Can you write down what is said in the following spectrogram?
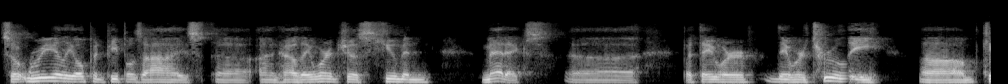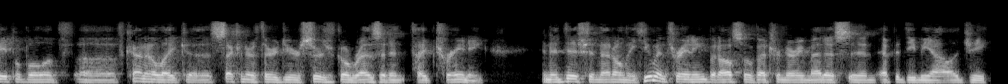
So it really opened people's eyes uh, on how they weren't just human medics, uh, but they were they were truly um, capable of, of kind of like a second or third year surgical resident type training. In addition, not only human training, but also veterinary medicine, epidemiology,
